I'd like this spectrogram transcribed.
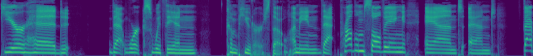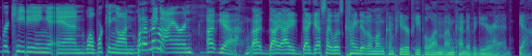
gearhead that works within computers though i mean that problem solving and and fabricating and well working on what, I've big never- iron Uh, yeah, I, I I I guess I was kind of among computer people. I'm I'm kind of a gearhead. Yeah.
